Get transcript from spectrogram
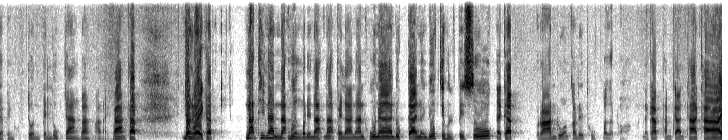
จะเป็นคนจนเป็นลูกจ้างบ้างอะไรบ้างครับ อย่างไรครับ ณที่นั่น ณเมืองมดินะณไพลานั้นฮูนาดุกกาหนึ่งยุบจิฮุลฟิซูกนะครับ ร้านรวงก็เลยถูกเปิดออกนะครับทำการค้าขาย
